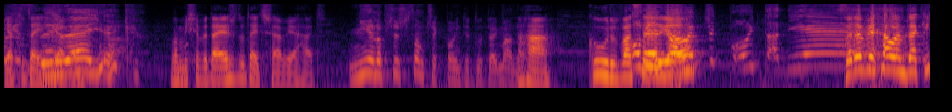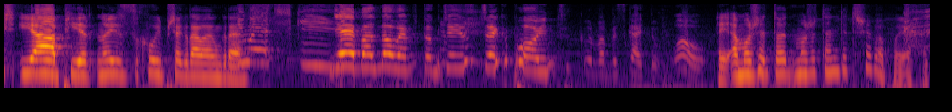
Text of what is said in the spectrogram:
Ja tutaj wjadę. Lejek. Bo mi się wydaje, że tutaj trzeba wjechać. Nie no, przecież są checkpointy tutaj, mano. Aha. Kurwa, serio? wjechałem checkpointa, nie! Serio wjechałem do jakiejś... Ja pier... No i z chuj przegrałem grę. Piłeczki! Nie, walnąłem w to, gdzie jest checkpoint. Kurwa, bez skajtu. Wow. Ej, a może to... Może tędy trzeba pojechać?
